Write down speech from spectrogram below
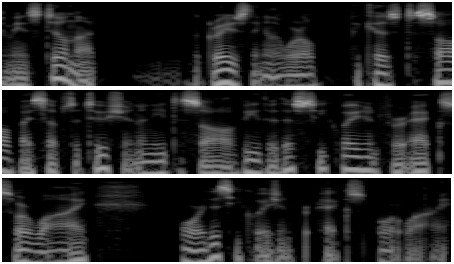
I mean, it's still not the greatest thing in the world because to solve by substitution, I need to solve either this equation for x or y or this equation for x or y.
